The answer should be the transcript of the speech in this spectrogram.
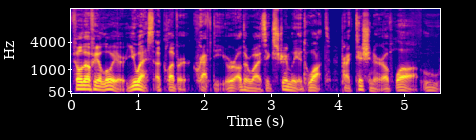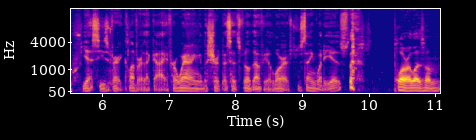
Philadelphia lawyer, U.S., a clever, crafty, or otherwise extremely adroit practitioner of law. Ooh, yes, he's very clever, that guy, for wearing the shirt that says Philadelphia lawyer, saying what he is. Pluralism,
